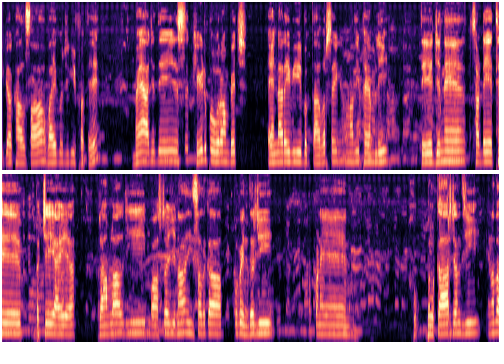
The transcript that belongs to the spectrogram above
ਜੀ ਕਾ ਖਾਲਸਾ, ਵਾਹਿਗੁਰੂ ਜੀ ਕੀ ਫਤਿਹ। ਮੈਂ ਅੱਜ ਦੇ ਇਸ ਖੇਡ ਪ੍ਰੋਗਰਾਮ ਵਿੱਚ ਐਨ ਆਰ ਆਈ ਵੀਰ ਬਖਤਾਵਰ ਸਿੰਘ, ਉਹਨਾਂ ਦੀ ਫੈਮਿਲੀ ਤੇ ਜਿੰਨੇ ਸਾਡੇ ਇੱਥੇ ਬੱਚੇ ਆਏ ਆ ਰਾਮ ਲਾਲ ਜੀ, ਮਾਸਟਰ ਜਿਨ੍ਹਾਂ ਦੀ ਸਦਕਾ ਭੁਪਿੰਦਰ ਜੀ, ਆਪਣੇ ਬਲਕਾਰ ਚੰਦ ਜੀ, ਇਹਨਾਂ ਦਾ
